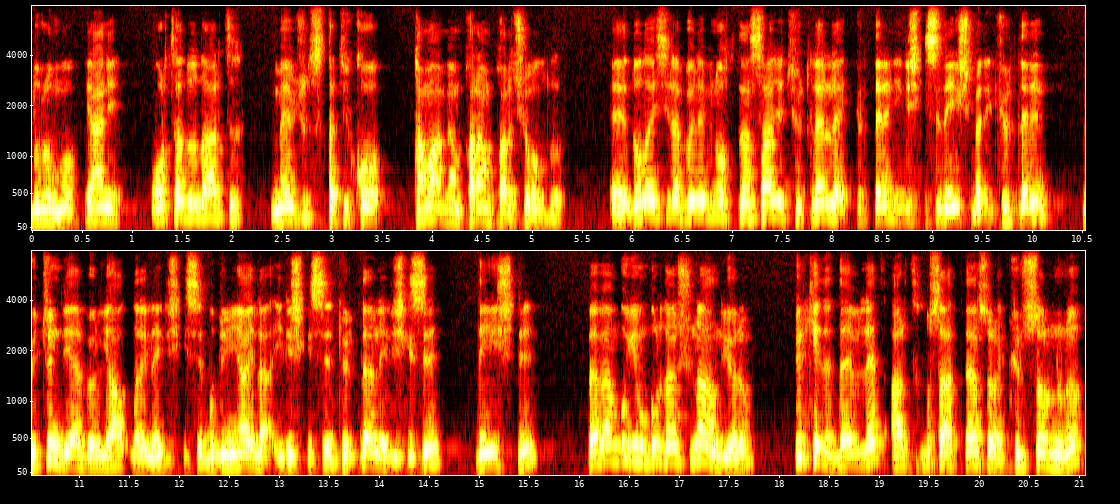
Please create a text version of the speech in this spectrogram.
durumu yani Orta Doğu'da artık mevcut statüko tamamen paramparça oldu. E, dolayısıyla böyle bir noktadan sadece Türklerle Kürtlerin ilişkisi değişmedi. Kürtlerin bütün diğer bölge halklarıyla ilişkisi, bu dünyayla ilişkisi, Türklerle ilişkisi değişti. Ve ben bugün buradan şunu anlıyorum. Türkiye'de devlet artık bu saatten sonra Kürt sorununu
